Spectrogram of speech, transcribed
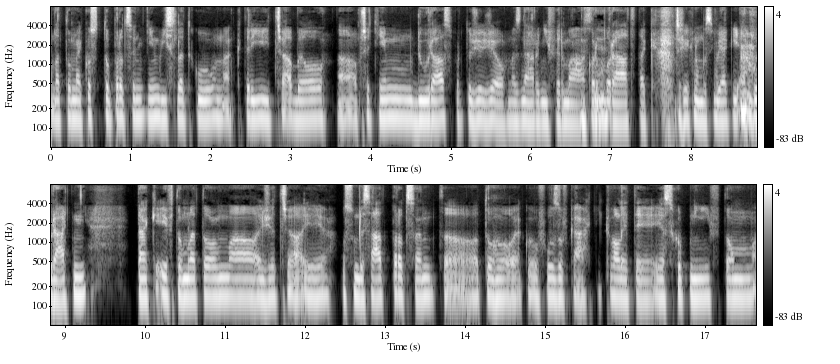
na tom jako stoprocentním výsledku, na který třeba byl předtím důraz, protože že jo, mezinárodní firma, Jasně. korporát, tak všechno musí být jaký akurátní. tak i v tomhle tom, že třeba i 80% toho jako v úzovkách té kvality je schopný v tom,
